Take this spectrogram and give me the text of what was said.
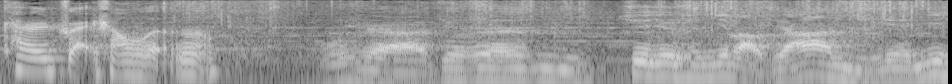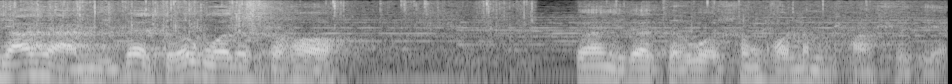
开始拽上文了。不是啊，就是你，这就是你老家。你，你想想，你在德国的时候，虽然你在德国生活那么长时间，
